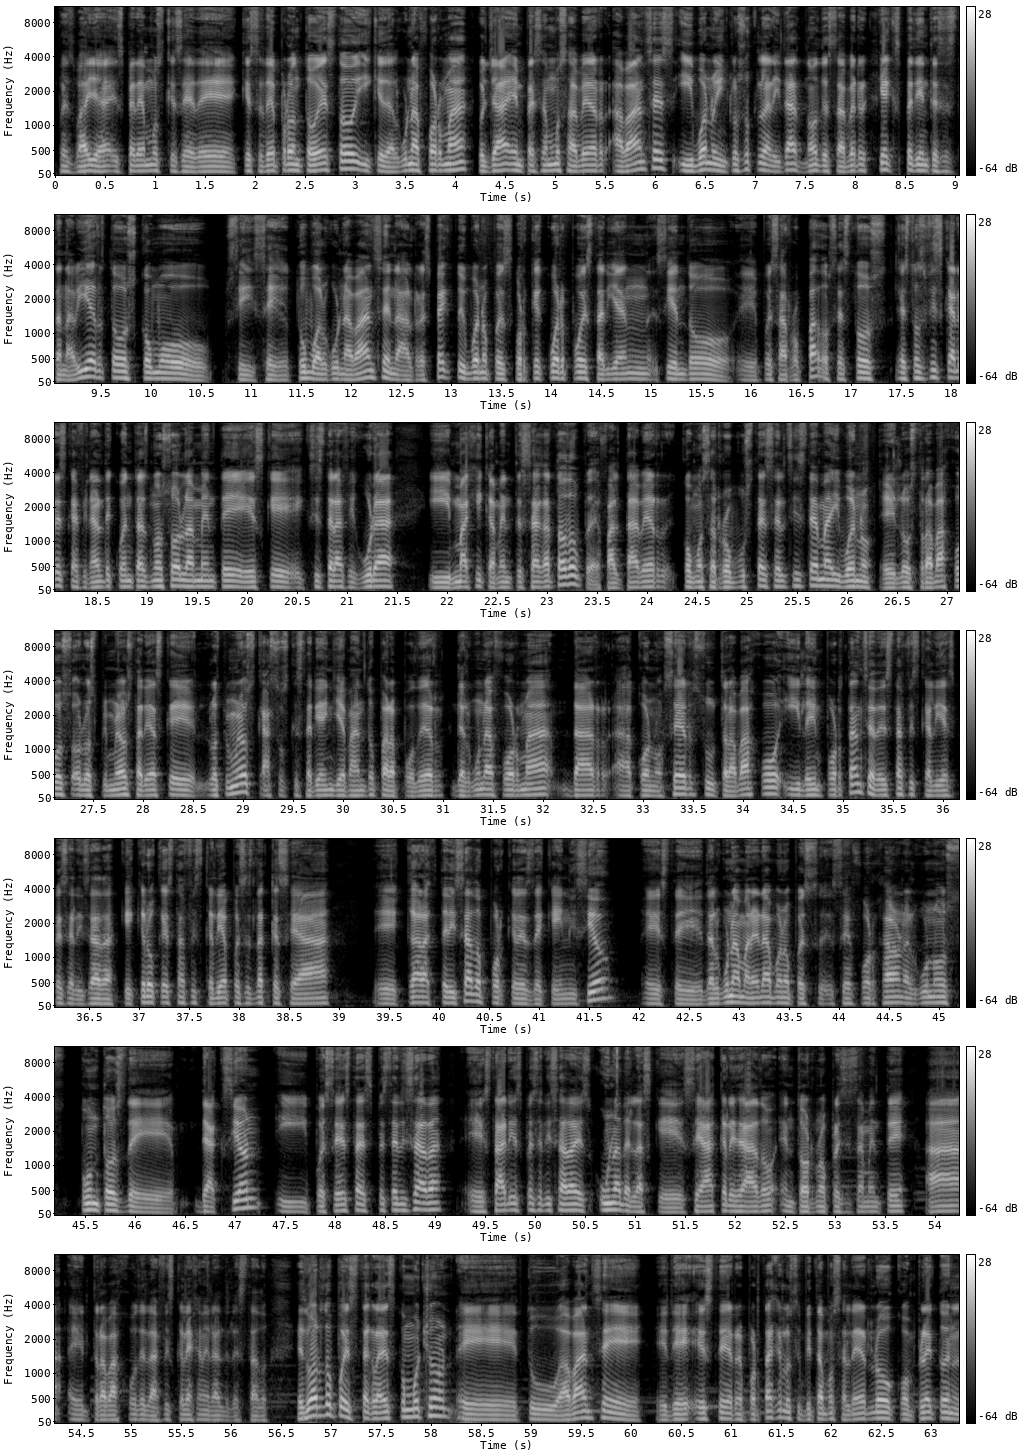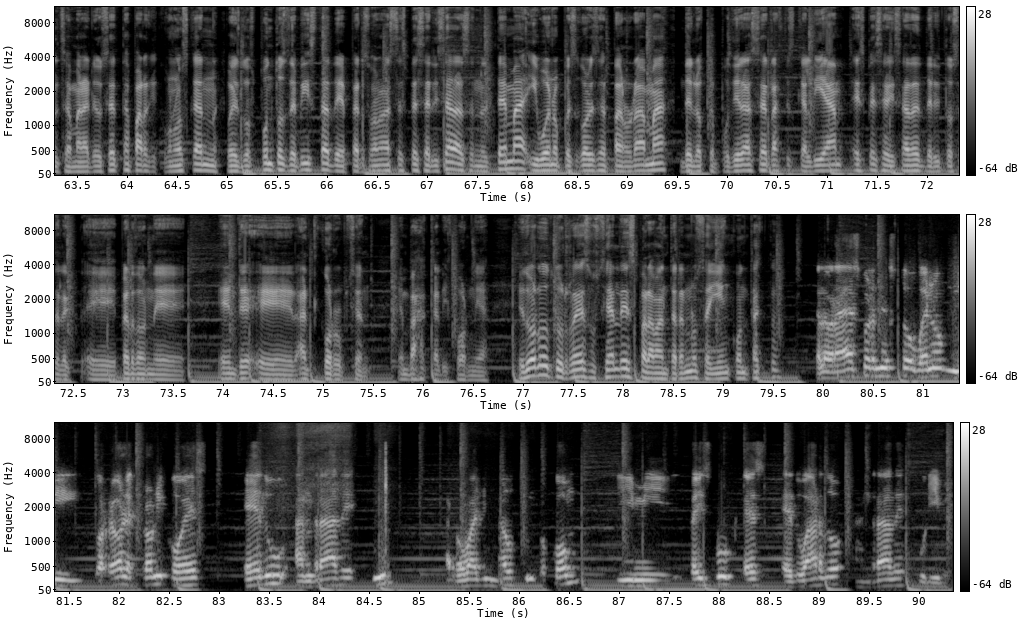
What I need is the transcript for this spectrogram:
Pues vaya, esperemos que se dé que se dé pronto esto y que de alguna forma pues ya empecemos a ver avances y bueno, incluso claridad, ¿no? De saber qué expedientes están abiertos, cómo si se tuvo algún avance al respecto y bueno, pues por qué cuerpo estarían siendo eh, pues arropados estos estos fiscales que a final de cuentas no solamente es que existe la figura y mágicamente se haga todo. Pues, falta ver cómo se robustece el sistema y bueno, eh, los trabajos o los primeros tareas que, los primeros casos que estarían llevando para poder de alguna forma dar a conocer su trabajo y la importancia de esta fiscalía especializada, que creo que esta fiscalía pues es la que se ha eh, caracterizado porque desde que inició, este, de alguna manera, bueno, pues se forjaron algunos puntos de, de acción y pues esta especializada esta área especializada es una de las que se ha creado en torno precisamente a el trabajo de la Fiscalía General del Estado. Eduardo, pues te agradezco mucho eh, tu avance eh, de este reportaje. Los invitamos a leerlo completo en el semanario Z para que conozcan pues los puntos de vista de personas especializadas en el tema y bueno, pues cuál es el panorama de lo que pudiera ser la Fiscalía especializada en delitos, eh, perdón, en anticorrupción en Baja California. Eduardo, tus redes sociales para mantenernos ahí en contacto. Te lo agradezco, Ernesto. Bueno, mi correo electrónico es eduandrade.com y mi Facebook es Eduardo Andrade Uribe.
